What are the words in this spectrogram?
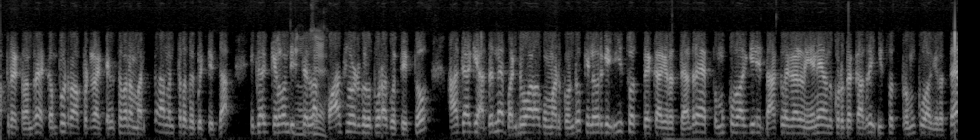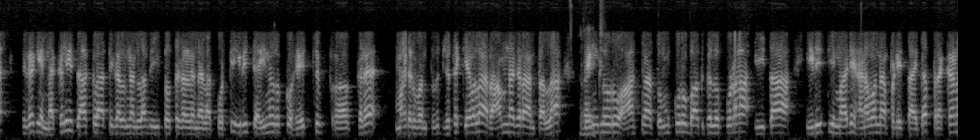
ಆಪರೇಟರ್ ಅಂದ್ರೆ ಕಂಪ್ಯೂಟರ್ ಆಪರೇಟರ್ ಕೆಲಸವನ್ನ ಮಾಡ್ತಾ ನಂತರದ ಬಿಟ್ಟಿದ್ದ. ಹೀಗಾಗಿ ಕೆಲವೊಂದಿಷ್ಟೆಲ್ಲ ಪಾಸ್ವರ್ಡ್ ಪಾಸ್ವರ್ಡ್ಗಳು ಕೂಡ ಗೊತ್ತಿತ್ತು. ಹಾಗಾಗಿ ಅದನ್ನೇ ಬಂಡವಾಳ ಮಾಡಿಕೊಂಡು ಕೆಲವರಿಗೆ ಈ ಸ್ವತ್ತು ಬೇಕಾಗಿರುತ್ತೆ. ಅಂದ್ರೆ ಪ್ರಮುಖವಾಗಿ ದಾಖಲೆಗಳನ್ನ ಏನೇ ಒಂದು ಕೊಡಬೇಕಾದ್ರೆ ಈ ಸ್ವತ್ ಪ್ರಮುಖವಾಗಿರುತ್ತೆ. ಹೀಗಾಗಿ ನಕಲಿ ದಾಖಲಾತಿಗಳನ್ನೆಲ್ಲ ಈ ಸ್ವತ್ತುಗಳನ್ನೆಲ್ಲ ಕೊಟ್ಟು ಈ ರೀತಿ ಐನೂರಕ್ಕೂ ಹೆಚ್ಚು ಕಡೆ ಮಾಡಿರುವಂತದ್ದು ಜೊತೆ ಕೇವಲ ರಾಮನಗರ ಅಂತಲ್ಲ ಬೆಂಗಳೂರು ಹಾಸನ ತುಮಕೂರು ಭಾಗದಲ್ಲೂ ಕೂಡ ಈತ ಈ ರೀತಿ ಮಾಡಿ ಹಣವನ್ನ ಪಡೀತಾ ಇದ್ದ. ಪ್ರಕರಣ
